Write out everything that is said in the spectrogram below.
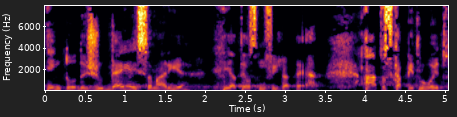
em toda Judéia e Samaria e até os confins da terra. Atos capítulo 8.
